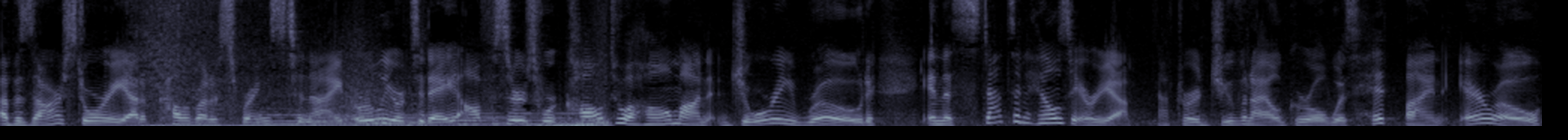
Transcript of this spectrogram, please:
A bizarre story out of Colorado Springs tonight. Earlier today, officers were called to a home on Jory Road in the Stetson Hills area after a juvenile girl was hit by an arrow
